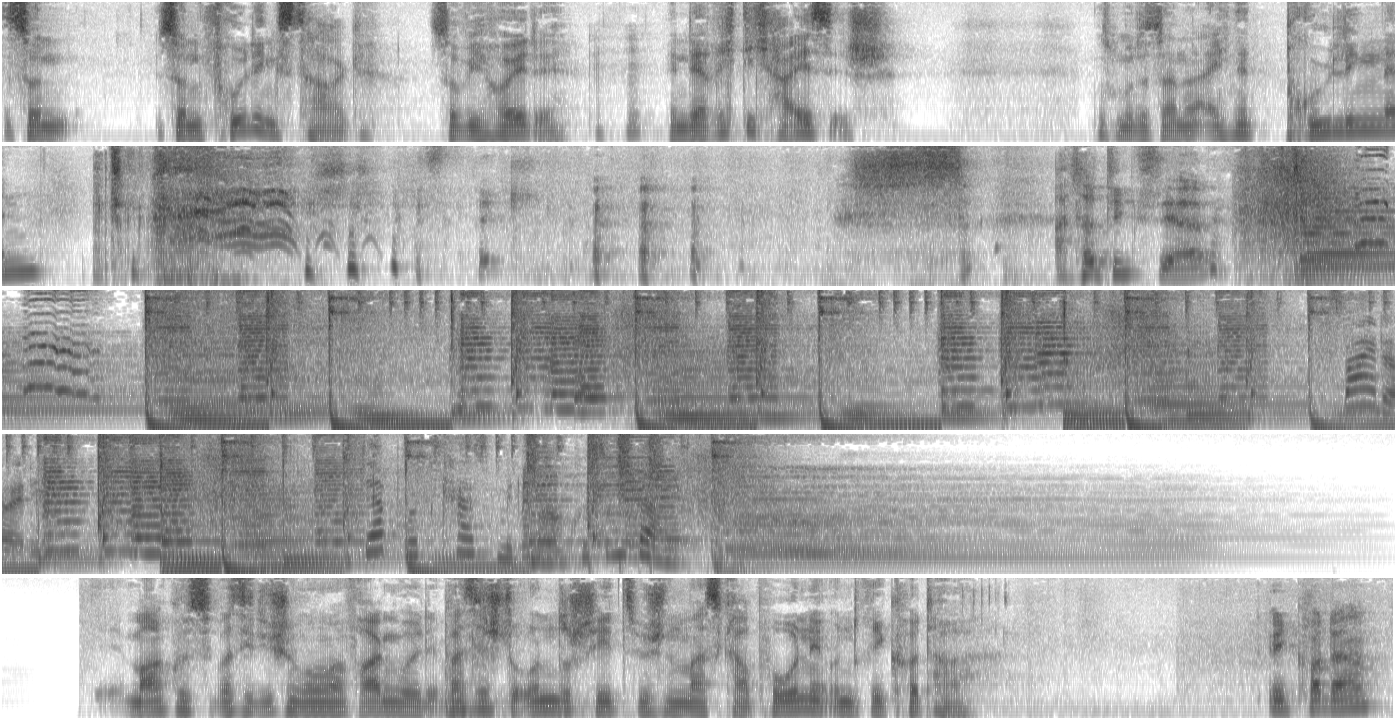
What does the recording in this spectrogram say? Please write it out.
so ein, so ein Frühlingstag, so wie heute, wenn der richtig heiß ist, muss man das dann eigentlich nicht Brühling nennen? Allerdings, ja. Zweideutig. Der Podcast mit Markus und Dan. Markus, was ich dich schon mal fragen wollte, was ist der Unterschied zwischen Mascarpone und Ricotta? Ricotta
